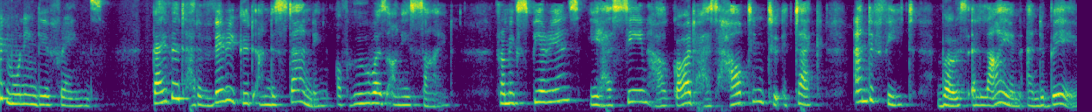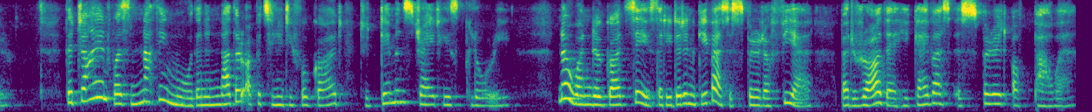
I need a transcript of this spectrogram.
Good morning, dear friends. David had a very good understanding of who was on his side. From experience, he has seen how God has helped him to attack and defeat both a lion and a bear. The giant was nothing more than another opportunity for God to demonstrate his glory. No wonder God says that he didn't give us a spirit of fear, but rather he gave us a spirit of power.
